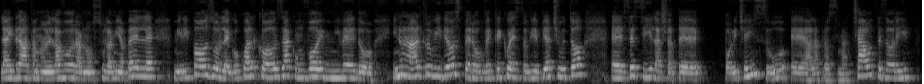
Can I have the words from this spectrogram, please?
la idratano e lavorano sulla mia pelle, mi riposo, leggo qualcosa, con voi mi vedo in un altro video, spero che questo vi è piaciuto, eh, se sì lasciate pollice in su e alla prossima. Ciao tesori!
